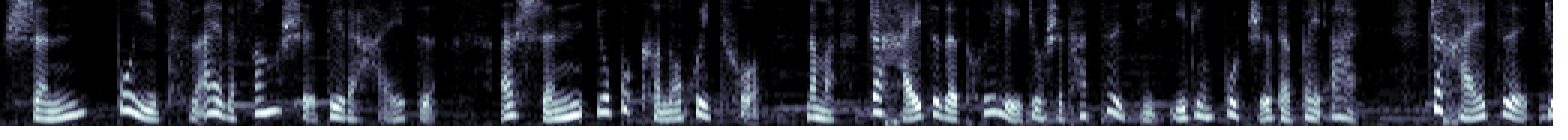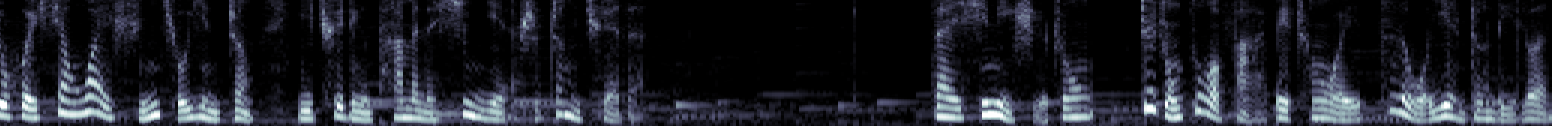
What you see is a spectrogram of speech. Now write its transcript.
神不以慈爱的方式对待孩子，而神又不可能会错，那么这孩子的推理就是他自己一定不值得被爱。这孩子就会向外寻求印证，以确定他们的信念是正确的。在心理学中，这种做法被称为自我验证理论。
